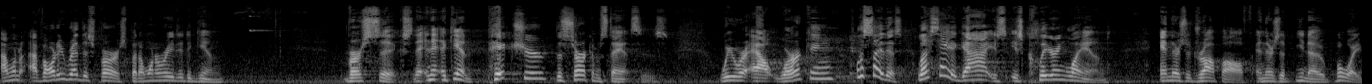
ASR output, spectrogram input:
I want to, I've already read this verse, but I want to read it again. Verse 6. And again, picture the circumstances. We were out working. Let's say this. Let's say a guy is, is clearing land and there's a drop off and there's a, you know, boy,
